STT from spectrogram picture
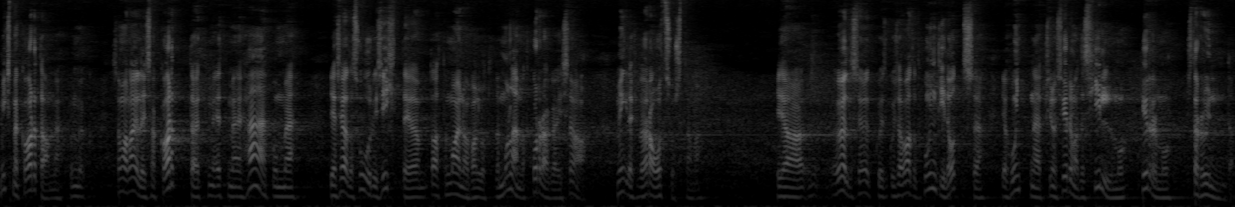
miks me kardame, kui me samal ajal ei saa karta, et me, et me hääbume ja seada suuri sihte ja tahta maailma vallutada, mõlemat korraga ei saa. mingi hetk peab ära otsustama. ja öeldes nüüd, kui, kui sa vaatad hundile otsa ja hunt näeb sinu sirmades hilmu, hirmu, siis ta ründab.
